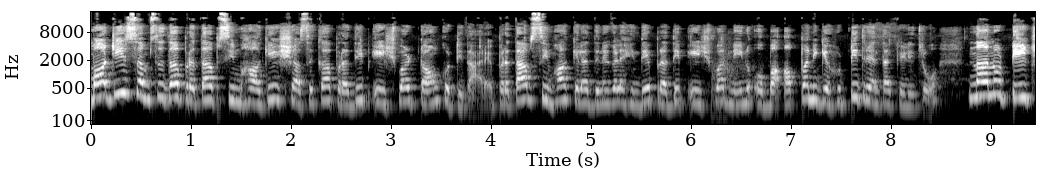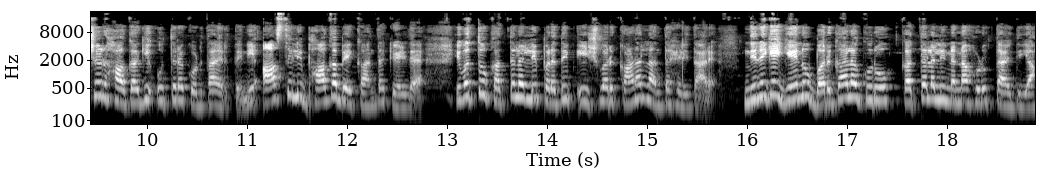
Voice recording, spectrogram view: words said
ಮಾಜಿ ಸಂಸದ ಪ್ರತಾಪ್ ಸಿಂಹಗೆ ಶಾಸಕ ಪ್ರದೀಪ್ ಈಶ್ವರ್ ಟಾಂಗ್ ಕೊಟ್ಟಿದ್ದಾರೆ. ಪ್ರತಾಪ್ ಸಿಂಹ ಕೆಲ ದಿನಗಳ ಹಿಂದೆ ಪ್ರದೀಪ್ ಈಶ್ವರ್, ನೀನು ಒಬ್ಬ ಅಪ್ಪನಿಗೆ ಹುಟ್ಟಿದ್ರೆ ಅಂತ ಕೇಳಿದ್ರು. ನಾನು ಟೀಚರ್, ಹಾಗಾಗಿ ಉತ್ತರ ಕೊಡ್ತಾ ಇರ್ತೀನಿ. ಆಸ್ತಿಲಿ ಭಾಗ ಬೇಕಾ ಅಂತ ಕೇಳಿದೆ. ಇವತ್ತು ಕತ್ತಲಲ್ಲಿ ಪ್ರದೀಪ್ ಈಶ್ವರ್ ಕಾಣಲ್ಲ ಅಂತ ಹೇಳಿದ್ದಾರೆ. ನಿನಗೆ ಏನು ಬರಗಾಲ ಗುರು? ಕತ್ತಲಲ್ಲಿ ನನ್ನ ಹುಡುಕ್ತಾ ಇದೀಯಾ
